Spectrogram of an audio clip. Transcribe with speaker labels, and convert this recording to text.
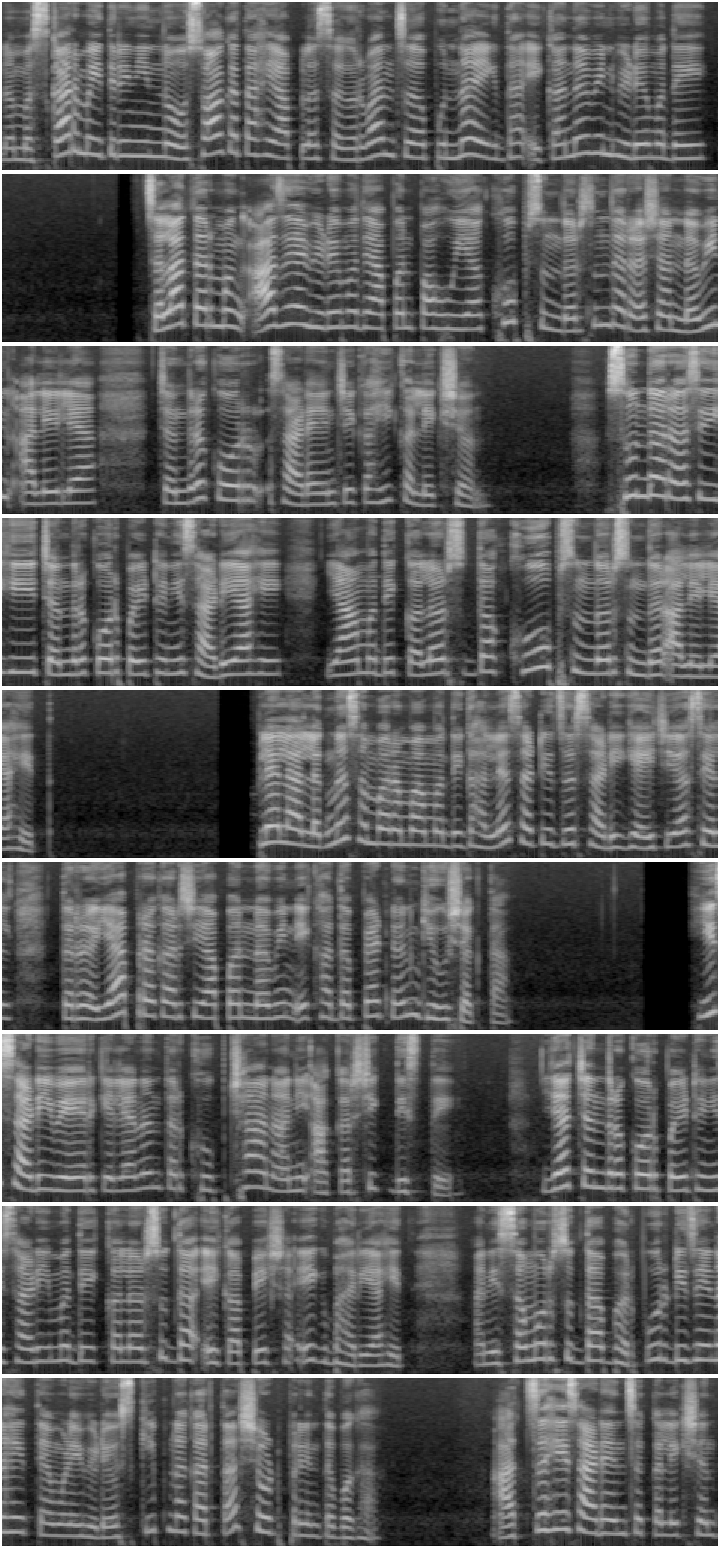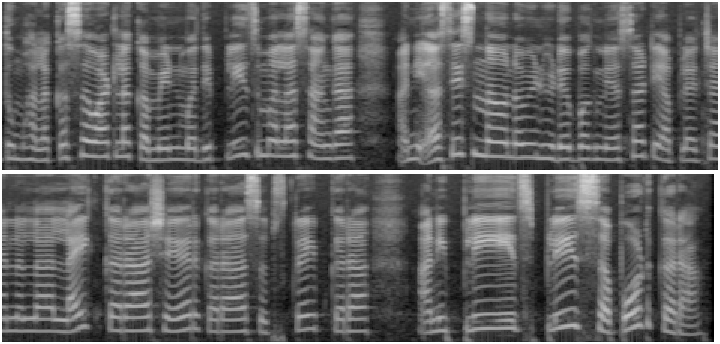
Speaker 1: नमस्कार मैत्रिणींनो स्वागत आहे आपलं सर्वांचं पुन्हा एकदा एका नवीन व्हिडिओमध्ये. चला तर मग आज या व्हिडिओमध्ये आपण पाहूया खूप सुंदर सुंदर अशा नवीन आलेल्या चंद्रकोर साड्यांचे काही कलेक्शन सुंदर अशी ही चंद्रकोर पैठणी साडी आहे यामध्ये कलरसुद्धा खूप सुंदर सुंदर आलेले आहेत. आपल्याला लग्न समारंभामध्ये घालण्यासाठी जर साडी घ्यायची असेल तर या प्रकारची आपण नवीन एखादं पॅटर्न घेऊ शकता. ही साडी वेअर केल्यानंतर खूप छान आणि आकर्षक दिसते. या चंद्रकोर पैठणी साडीमध्ये कलरसुद्धा एकापेक्षा एक भारी आहेत आणि समोरसुद्धा भरपूर डिझाईन आहेत त्यामुळे व्हिडिओ स्किप न करता शेवटपर्यंत बघा. आजचं हे साड्यांचं कलेक्शन तुम्हाला कसं वाटलं कमेंटमध्ये प्लीज मला सांगा आणि असेच नवनवीन व्हिडिओ बघण्यासाठी आपल्या चॅनलला लाईक करा शेअर करा सबस्क्राईब करा आणि प्लीज प्लीज सपोर्ट करा.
